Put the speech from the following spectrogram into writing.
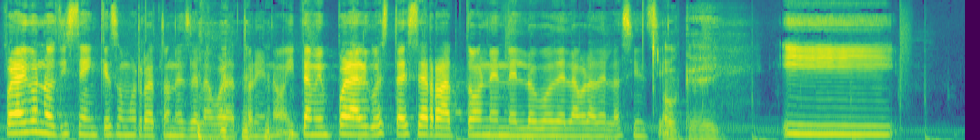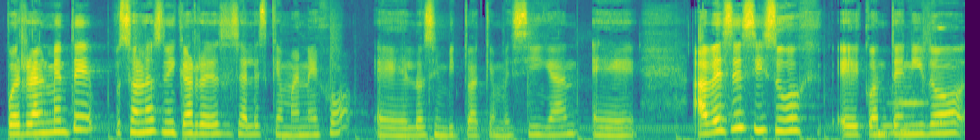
Por algo nos dicen que somos ratones de laboratorio, ¿no? Y también por algo está ese ratón en el logo de Laura de la Ciencia. Ok. Y pues realmente son las únicas redes sociales que manejo. Eh, los invito a que me sigan. Eh, a veces sí subo eh, contenido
